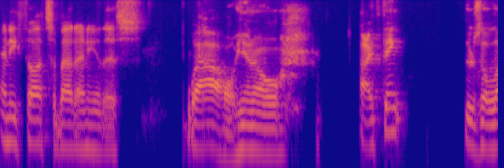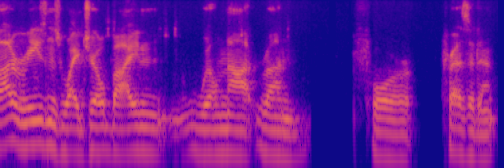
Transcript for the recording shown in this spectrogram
any thoughts about any of this? Wow, you know, I think there's a lot of reasons why Joe Biden will not run for president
